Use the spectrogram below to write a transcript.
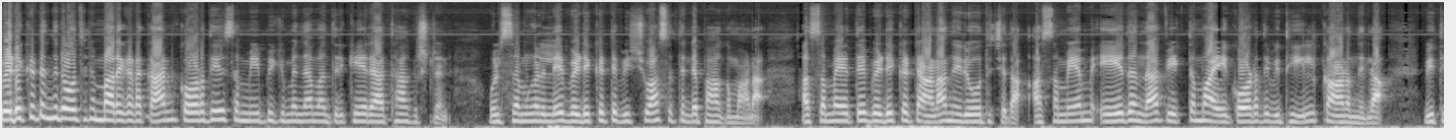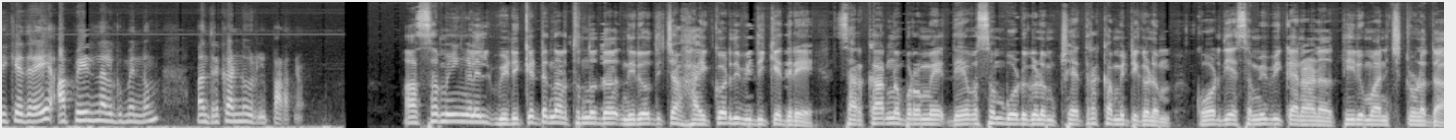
വെടിക്കെട്ട് നിരോധനം മറികടക്കാൻ കോടതിയെ സമീപിക്കുമെന്ന് മന്ത്രി കെ രാധാകൃഷ്ണൻ. ഉത്സവങ്ങളിലെ വെടിക്കെട്ട് വിശ്വാസത്തിന്റെ ഭാഗമാണ്. അസമയത്തെ വെടിക്കെട്ടാണ് നിരോധിച്ചത്. അസമയം ഏതെന്ന് വ്യക്തമായി കോടതി വിധിയിൽ കാണുന്നില്ല. വിധിക്കെതിരെ അപ്പീൽ നൽകുമെന്നും മന്ത്രി കണ്ണൂരിൽ പറഞ്ഞു. അസമയങ്ങളിൽ വെടിക്കെട്ട് നടത്തുന്നത് നിരോധിച്ച ഹൈക്കോടതി വിധിക്കെതിരെ സർക്കാരിന് പുറമെ ദേവസ്വം ബോർഡുകളും ക്ഷേത്ര കമ്മിറ്റികളും കോടതിയെ സമീപിക്കാനാണ് തീരുമാനിച്ചിട്ടുള്ളത്.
